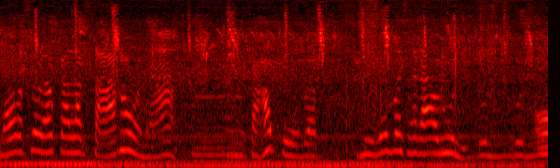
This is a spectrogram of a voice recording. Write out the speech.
หมอช่วยรับการรักษาเฮานะอืมแต่เขาปลูกแบบมีไว้วัชระรุ่นรุ่นรุ่นอ๋อ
